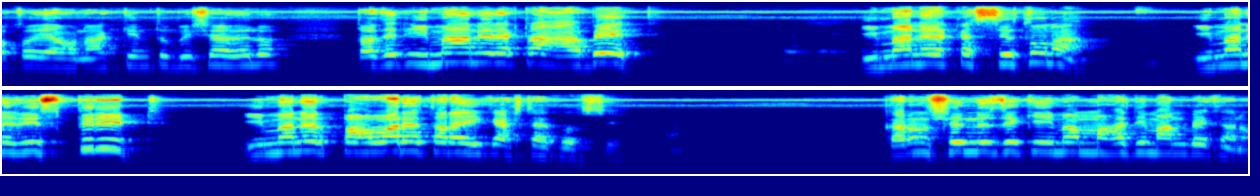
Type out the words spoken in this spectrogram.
অত এও না। কিন্তু বিষয় হলো, তাদের ইমানের একটা আবেগ, ইমানের একটা চেতনা, ইমানের স্পিরিট ইমানের পাওয়ারে তারা এই কাজটা করছে। কারণ সে নিজেকে ইমাম মাহাদি মানবে কেন?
